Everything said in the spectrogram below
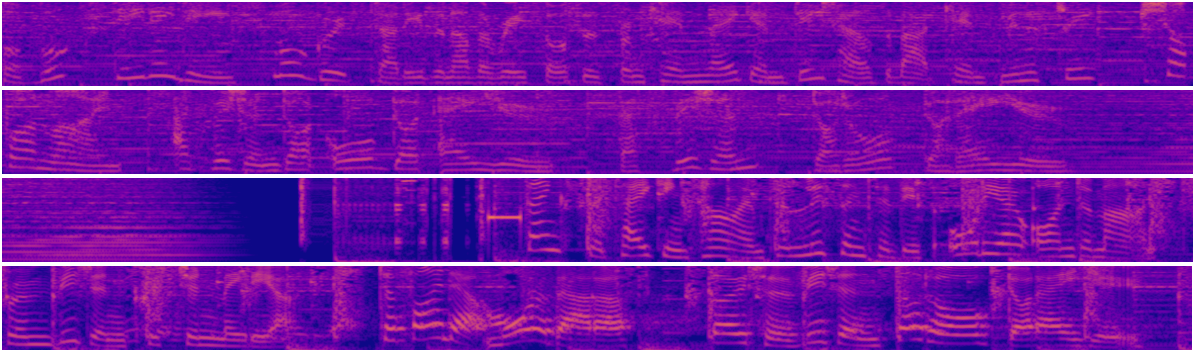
For books, DVDs, small group studies, and other resources from Ken Legg and details about Ken's ministry, shop online at vision.org.au. That's vision.org.au. Thanks for taking time to listen to this audio on demand from Vision Christian Media. To find out more about us, go to vision.org.au.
